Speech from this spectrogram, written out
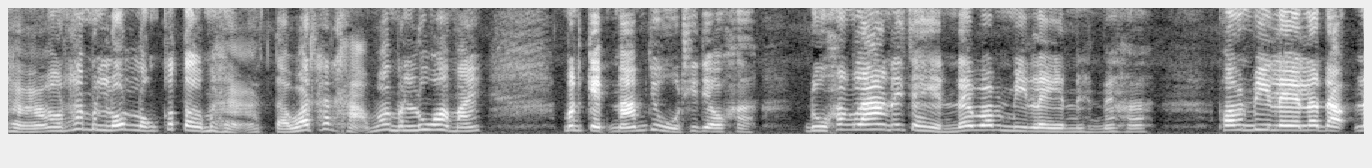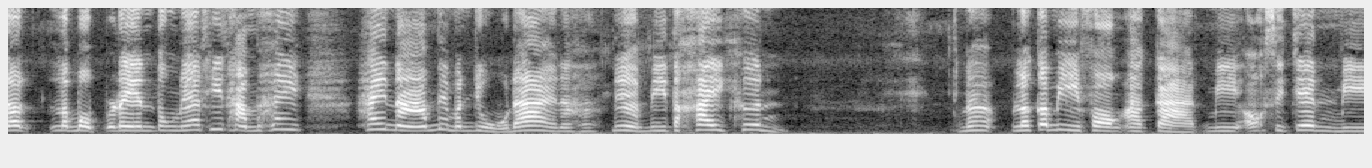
หาเอาถ้ามันลดลงก็เติมหา แต่ว่าถ้าถามว่ามันรั่วไหมมันเก็บน้ำอยู่ทีเดียวค่ะ ดูข้างล่างนี่จะเห็นได้ว่ามันมีเลนเห็นไหมคะพอมันมีเลนระดับระระบบเรนตรงเนี้ยที่ทำให้ให้น้ำเนี่ยมันอยู่ได้นะคะ เนี่ยมีตะไคร่ขึ้น นะแล้วก็มีฟองอากาศ มีออกซิเจน มี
